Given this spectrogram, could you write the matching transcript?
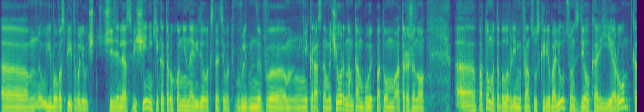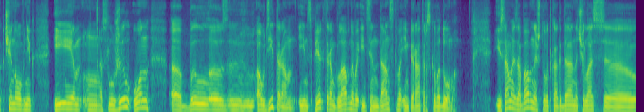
э, его воспитывали учителя священники, которых он ненавидел. Кстати, вот в, в и красном, и черном там будет потом отражено. Э, потом это было время французской революции, он сделал карьеру как чиновник, и служил он э, был э, аудитором и инспектором главного интендантства императорского дома. И самое забавное, что вот когда началась э,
